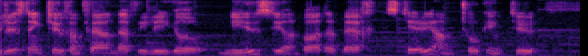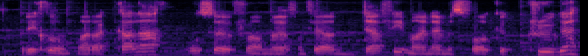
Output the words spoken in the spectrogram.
You're listening to Van Velden Duffy Legal News here on Waterberg Stereo. I'm talking to Rico Marakala, also from uh, Van Velden Duffy. My name is Volker Kruger.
